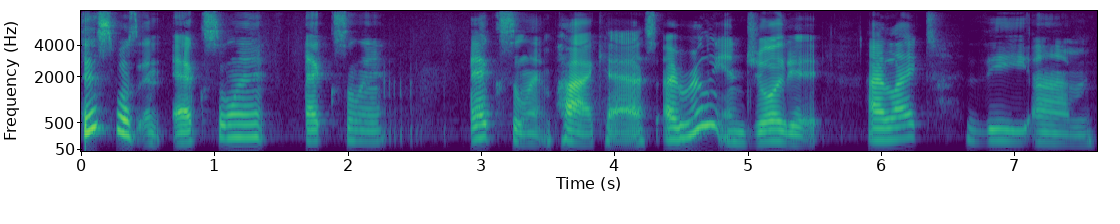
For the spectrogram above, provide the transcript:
This was an excellent, excellent, excellent podcast. I really enjoyed it. I liked the um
